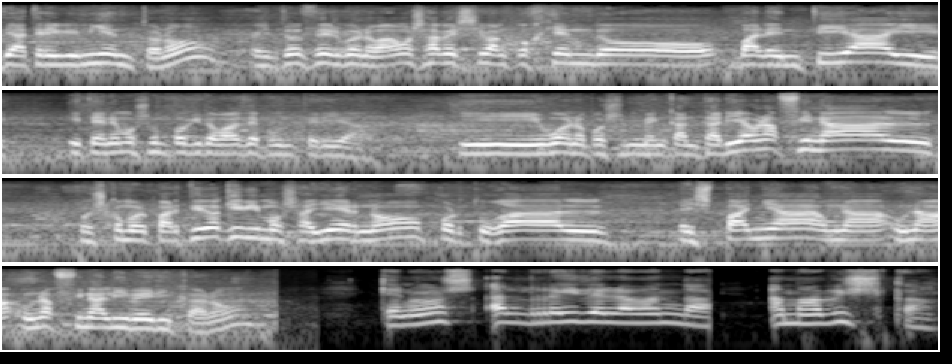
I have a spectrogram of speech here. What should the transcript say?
de atrevimiento, ¿no? Entonces, bueno, vamos a ver si van cogiendo valentía y, y tenemos un poquito más de puntería. Y bueno, pues me encantaría una final, pues como el partido que vimos ayer, ¿no? Portugal-España, una, una, una final ibérica, ¿no? Tenemos al rey de la banda, Amavisca.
